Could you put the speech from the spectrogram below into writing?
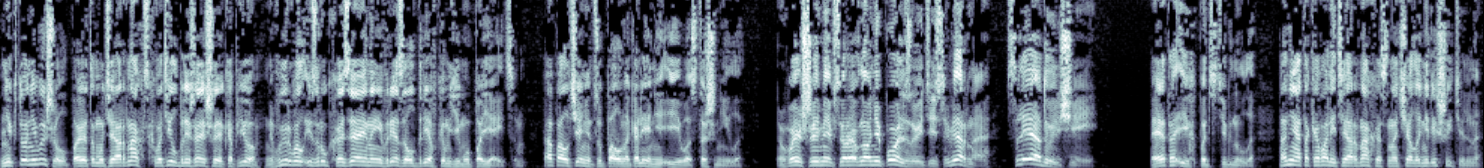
Никто не вышел, поэтому Тиарнах схватил ближайшее копье, вырвал из рук хозяина и врезал древком ему по яйцам. Ополченец упал на колени, и его стошнило. «Высшими все равно не пользуетесь, верно? Следующий!» Это их подстегнуло. Они атаковали Тиарнаха сначала нерешительно.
